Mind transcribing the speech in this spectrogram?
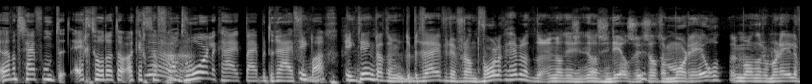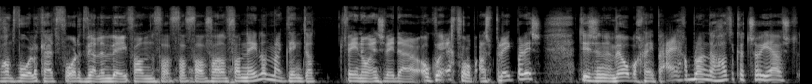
want zij vond echt wel dat er ook echt ja. een verantwoordelijkheid bij bedrijven lag. Ik denk dat de bedrijven de verantwoordelijkheid hebben. Dat, en dat is, dat is een deels is dat een moreel. Een morele verantwoordelijkheid voor het wel en wee van, van, van, van, van Nederland. Maar ik denk dat VNO-NCW daar ook wel echt wel op aanspreekbaar is. Het is een welbegrepen eigenbelang. Daar had ik het zojuist,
